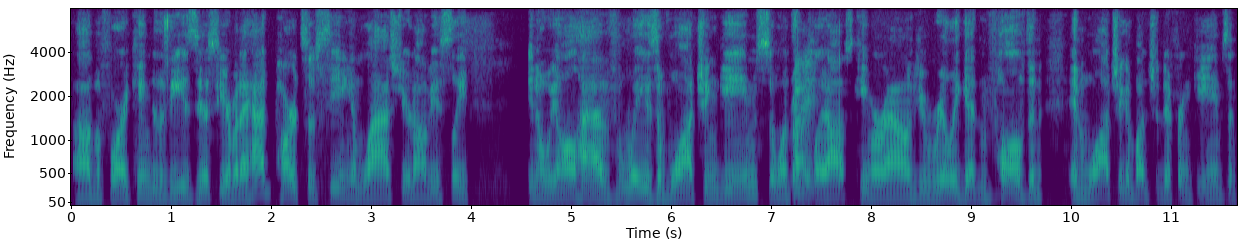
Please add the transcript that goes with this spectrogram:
uh, before I came to the V's this year. But I had parts of seeing him last year, and obviously you know, we all have ways of watching games. So once right. the playoffs came around, you really get involved in in watching a bunch of different games. And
